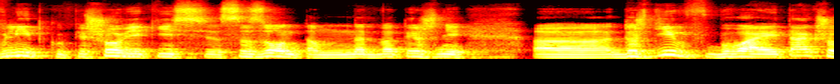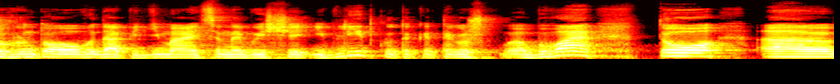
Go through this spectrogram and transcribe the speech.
влітку пішов якийсь сезон там, на два тижні. Е, Дождів буває і так, що ґрунтова вода підіймається найвище і влітку, таке також е, буває. То е,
